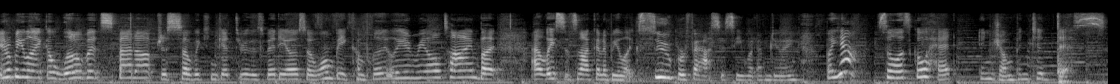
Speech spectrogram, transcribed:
it'll be like a little bit sped up just so we can get through this video so it won't be completely in real time but at least it's not going to be like super fast to see what I'm doing. But yeah, so let's go ahead and jump into this.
